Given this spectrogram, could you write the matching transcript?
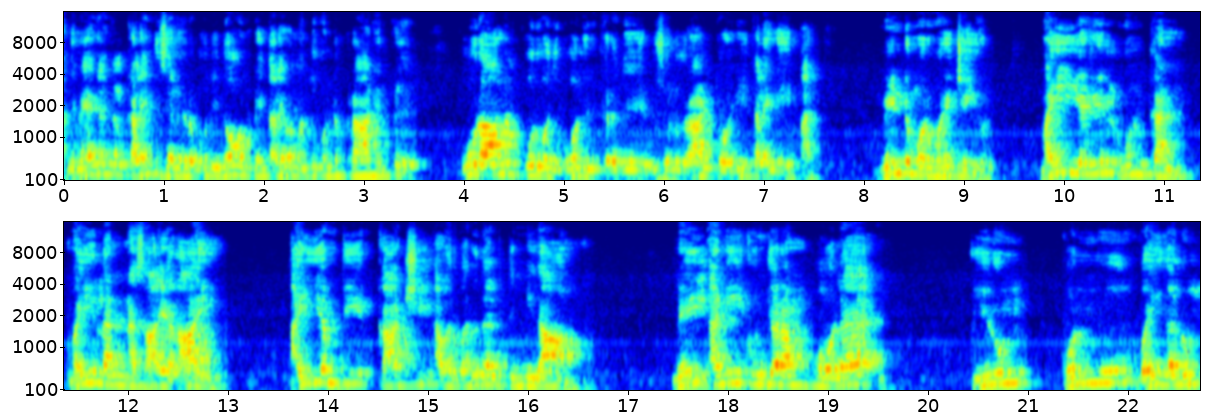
அந்த மேகங்கள் கலைந்து செல்கிற போது இதோ உன்னுடைய தலைவன் வந்து கொண்டிருக்கிறான் என்று கூறாமல் கூறுவது போல் இருக்கிறது என்று சொல்கிறாள் தோழி தலைவியை பார்த்து. மீண்டும் ஒரு முறை செய்யுள். மை எழில் உன் கண் மயில் அன்ன சாயலாய் ஐயம் தீர் காட்சி அவர் வருதல் திண்ணிதாம் நெய் அணி குஞ்சரம் போல இரும் பொன்மூ வைகளும்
